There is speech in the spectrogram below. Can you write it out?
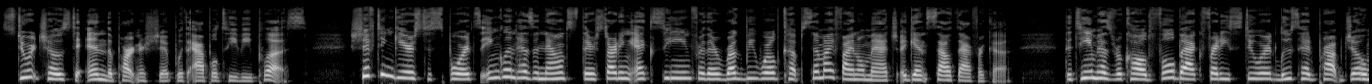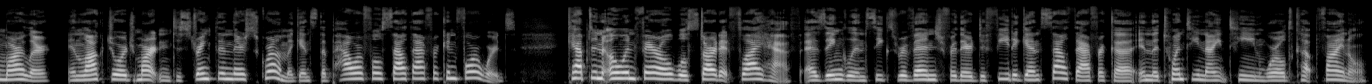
Stewart chose to end the partnership with Apple TV Plus. Shifting gears to sports, England has announced they're starting X Scene for their Rugby World Cup semi-final match against South Africa. The team has recalled fullback Freddie Steward, loosehead prop Joe Marler, and lock George Martin to strengthen their scrum against the powerful South African forwards. Captain Owen Farrell will start at fly half as England seeks revenge for their defeat against South Africa in the 2019 World Cup final.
